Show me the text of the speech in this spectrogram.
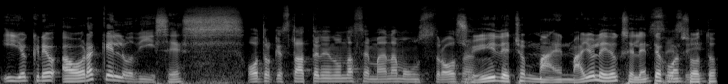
y yo creo, ahora que lo dices. Otro que está teniendo una semana monstruosa. Sí, de hecho, ma- en mayo le ha ido excelente Sí, Juan sí. Soto.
